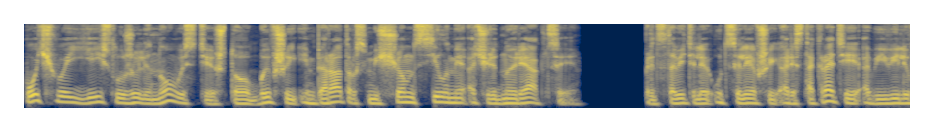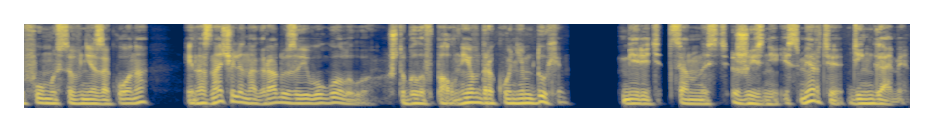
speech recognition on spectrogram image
Почвой ей служили новости, что бывший император смещен силами очередной реакции. Представители уцелевшей аристократии объявили Фумуса вне закона и назначили награду за его голову, что было вполне в драконьем духе — мерить ценность жизни и смерти деньгами.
